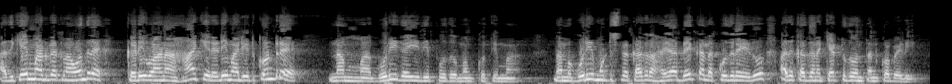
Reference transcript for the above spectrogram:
ಅದಕ್ಕೇನ್ ಮಾಡ್ಬೇಕು ನಾವು ಅಂದ್ರೆ ಕಡಿವಾಣ ಹಾಕಿ ರೆಡಿ ಮಾಡಿ ಇಟ್ಕೊಂಡ್ರೆ ನಮ್ಮ ಗುರಿಗೈದಿಪ್ಪುದು ಮಂಕುತಿಮ್ಮ. ನಮ್ಮ ಗುರಿ ಮುಟ್ಟಿಸ್ಬೇಕಾದ್ರೆ ಹಯ ಬೇಕಲ್ಲ, ಕುದುರೆ ಇದು, ಅದಕ್ಕೆ ಅದನ್ನ ಕೆಟ್ಟದು ಅಂತ ಅನ್ಕೋಬೇಡಿ.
